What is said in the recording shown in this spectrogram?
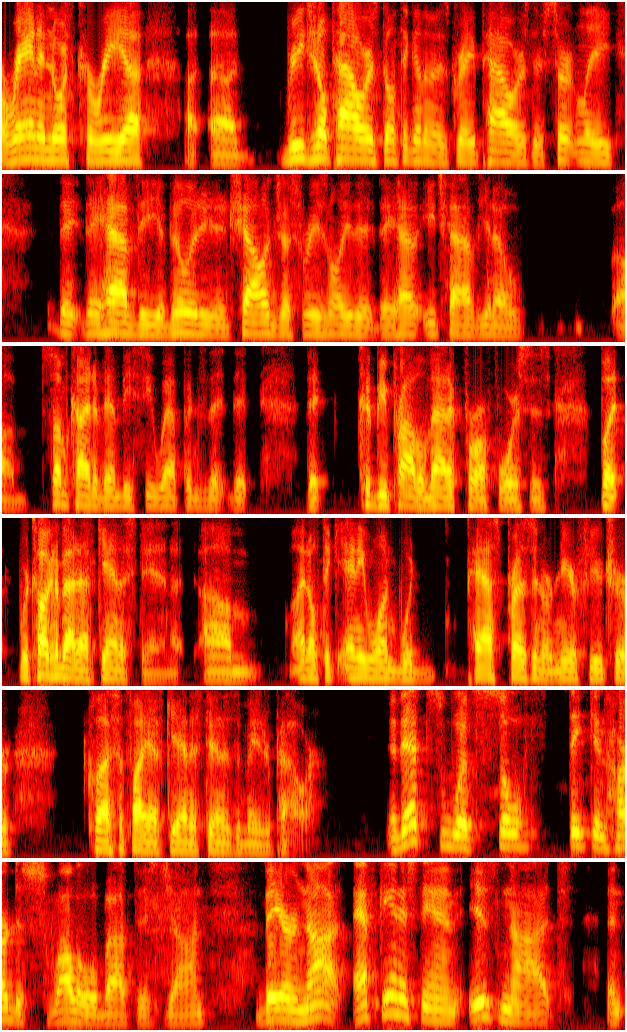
Iran and North Korea, uh, uh, regional powers. Don't think of them as great powers. They're certainly they, they have the ability to challenge us reasonably. They, they have each have you know uh, some kind of NBC weapons that that that could be problematic for our forces. But we're talking about Afghanistan. Um, I don't think anyone would, past, present, or near future, classify Afghanistan as a major power. And that's what's so thinking hard to swallow about this, John. They are not, Afghanistan is not an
